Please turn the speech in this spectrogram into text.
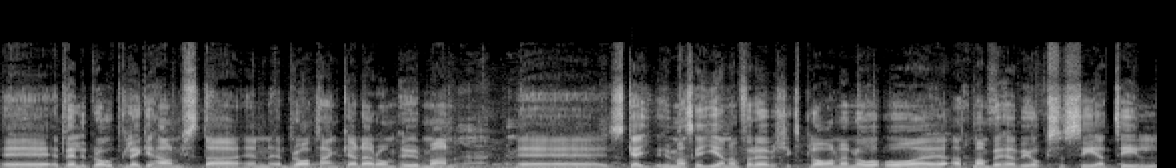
ett väldigt bra upplägg i Halmstad, en, en bra tankar där om hur man, eh, ska, hur man ska genomföra översiktsplanen och, och att man behöver ju också se till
